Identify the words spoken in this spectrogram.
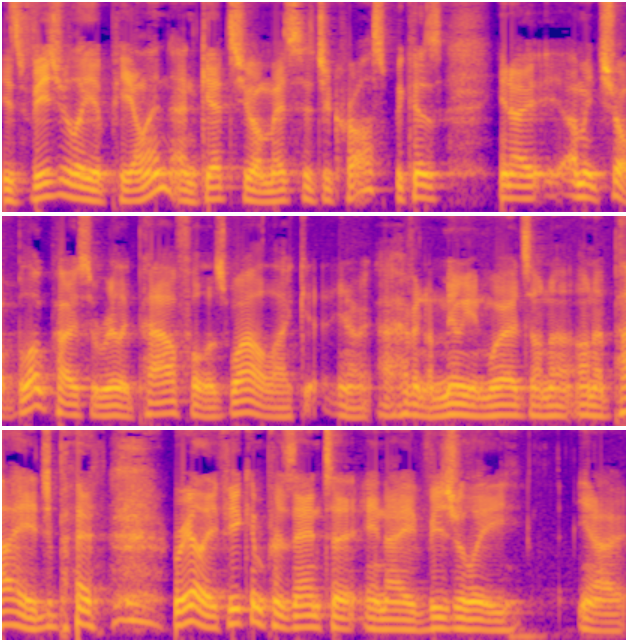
is visually appealing and gets your message across because you know i mean sure blog posts are really powerful as well like you know having a million words on a, on a page but really if you can present it in a visually you know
